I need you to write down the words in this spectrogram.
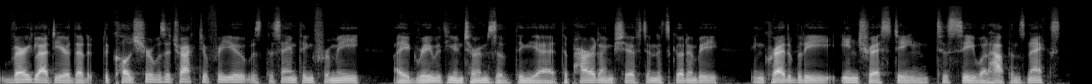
very glad to hear that the culture was attractive for you. It was the same thing for me. I agree with you in terms of the uh, the paradigm shift, and it's going to be incredibly interesting to see what happens next.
